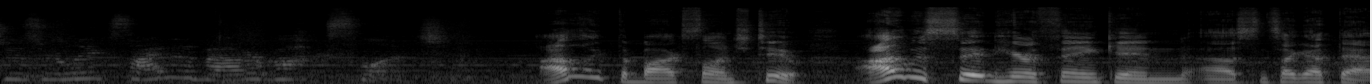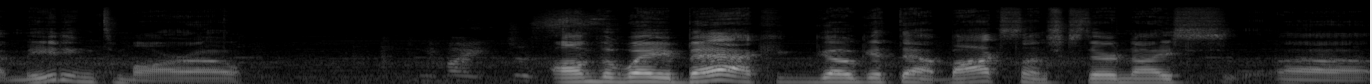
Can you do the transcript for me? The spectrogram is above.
She was really excited about her box lunch. I like the box lunch too. I was sitting here thinking, uh, since I got that meeting tomorrow, You might just. on the way back, go get that box lunch because they're nice uh,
